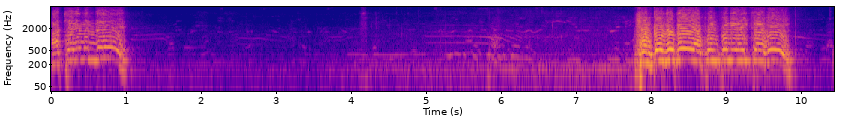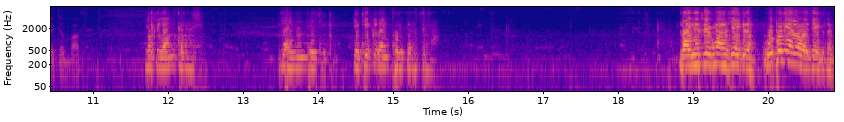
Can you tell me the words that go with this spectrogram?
आचार्य मंडळी. शंकर जोगे आपण पण यायचं आहे. एक लाईन करा. लाईन द्यायची एक एक लाईन पुढे करत चला. लाईनीतले एक माणूस एकदम उठून यायला व्हायचं एकदम.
